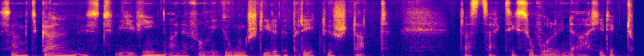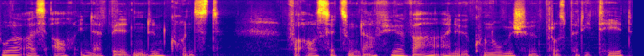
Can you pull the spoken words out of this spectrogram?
St. Gallen ist wie Wien eine vom Jugendstil geprägte Stadt. Das zeigt sich sowohl in der Architektur als auch in der bildenden Kunst. Voraussetzung dafür war eine ökonomische Prosperität,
